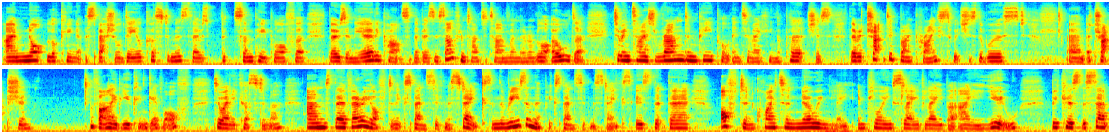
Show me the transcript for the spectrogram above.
I'm not looking at the special deal customers, those some people offer those in the early parts of the business and from time to time when they're a lot older to entice random people into making a purchase. They're attracted by price, which is the worst um, attraction vibe you can give off to any customer and they're very often expensive mistakes. And the reason they're expensive mistakes is that they're often quite unknowingly employing slave labour i.e. you because the,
